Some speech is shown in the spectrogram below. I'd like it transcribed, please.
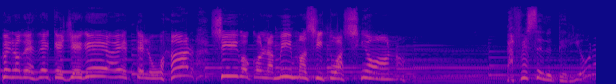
pero desde que llegué a este lugar sigo con la misma situación. ¿La fe se deteriora?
